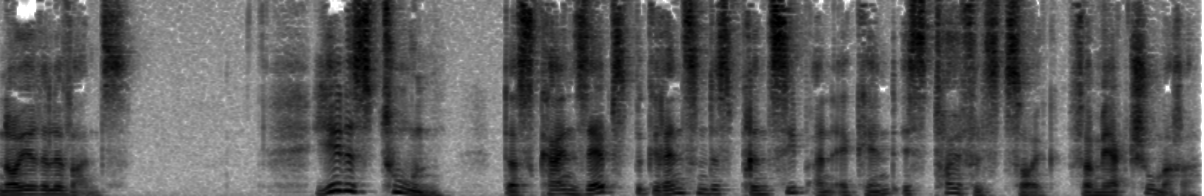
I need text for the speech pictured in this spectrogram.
neue Relevanz. Jedes Tun, das kein selbstbegrenzendes Prinzip anerkennt, ist Teufelszeug, vermerkt Schumacher.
